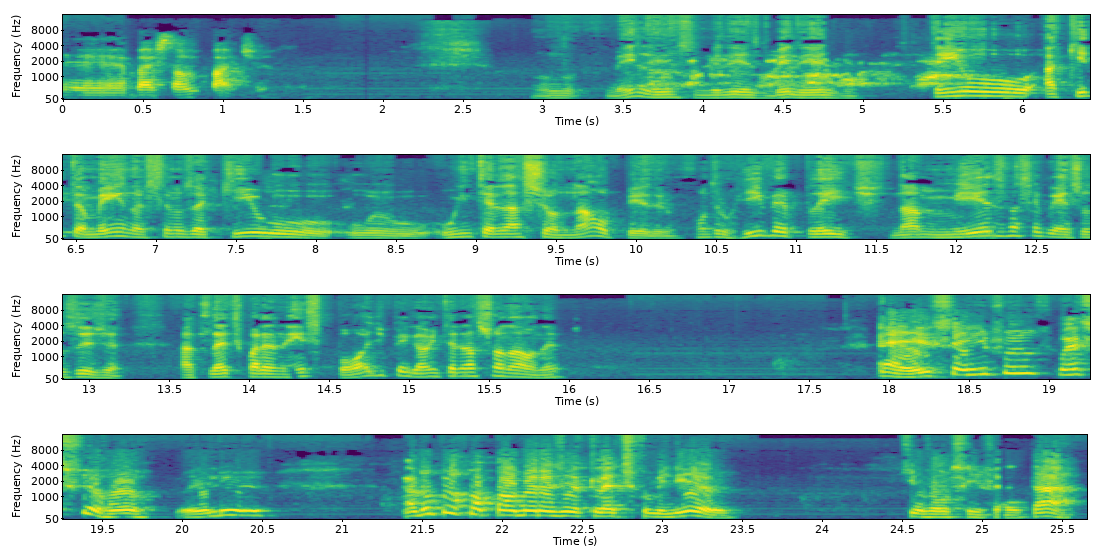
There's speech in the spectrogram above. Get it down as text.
é, bastar um empate. Beleza, beleza, beleza. Tem o. Aqui também, nós temos aqui o, o, o, Internacional, Pedro, contra o River Plate, na mesma sequência. Ou seja, Atlético Paranaense pode pegar o Internacional, né? É, esse aí foi o que mais ferrou. Ele. A dupla Palmeiras e Atlético Mineiro, que vão se enfrentar,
